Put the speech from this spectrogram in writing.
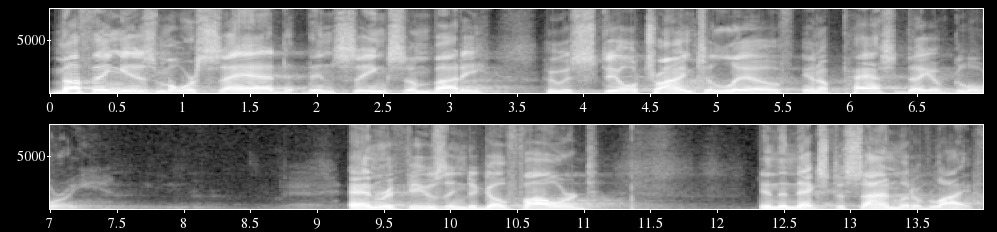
Nothing is more sad than seeing somebody who is still trying to live in a past day of glory and refusing to go forward in the next assignment of life.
